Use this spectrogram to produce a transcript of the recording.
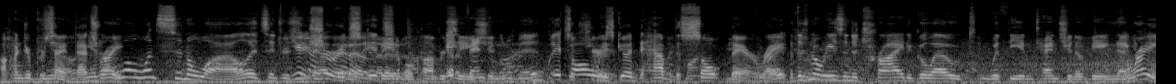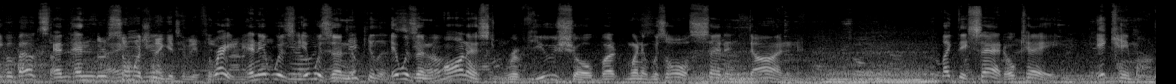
A hundred You percent. know- That's you know, right. Well, once in a while, it's interesting Yeah, sure, have it's- a it's- debatable Vent conversation. a little bit. it's always sure. good to have the salt there, right? But there's no reason to try to go out with the intention of being negative Right. about something. And and There's so much yeah. negativity floating Right, around. and it was You know, it was an ridiculous, it was an know? honest review show, but when it was all said and done, like they said, okay, it came off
